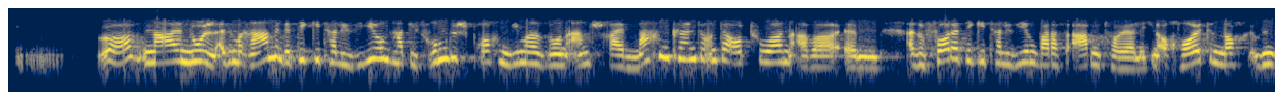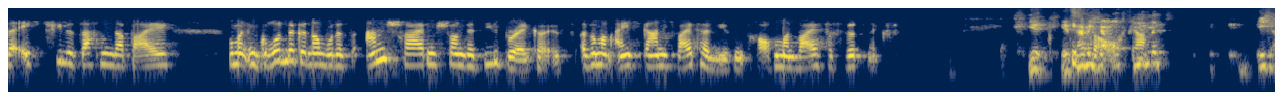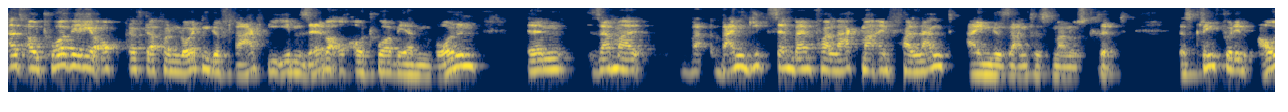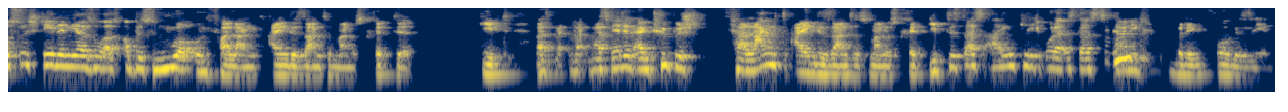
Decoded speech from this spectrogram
Ja, nahe Null. Also im Rahmen der Digitalisierung hat sich rumgesprochen, wie man so ein Anschreiben machen könnte unter Autoren. Aber ähm, also vor der Digitalisierung war das abenteuerlich. Und auch heute noch sind da echt viele Sachen dabei, wo man im Grunde genommen, wo das Anschreiben schon der Dealbreaker ist. Also man eigentlich gar nicht weiterlesen braucht, wo man weiß, das wird nichts. Jetzt, jetzt habe ich ja auch viel ja. mit, ich als Autor werde ja auch öfter von Leuten gefragt, die eben selber auch Autor werden wollen. Ähm, sag mal, wann gibt es denn beim Verlag mal ein verlangt eingesandtes Manuskript? Das klingt für den Außenstehenden ja so, als ob es nur unverlangt eingesandte Manuskripte gibt. Was, was wäre denn ein typisch verlangt eingesandtes Manuskript? Gibt es das eigentlich oder ist das gar mhm. nicht unbedingt vorgesehen?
